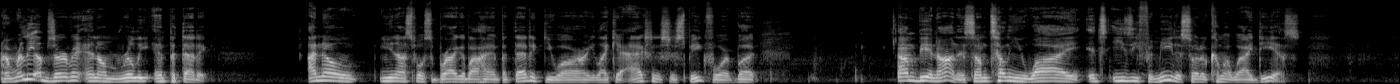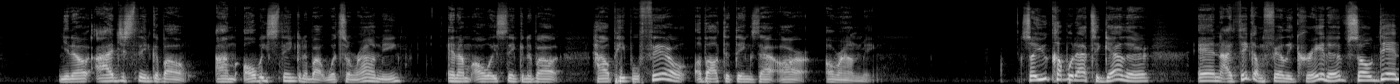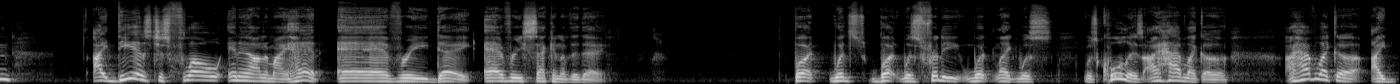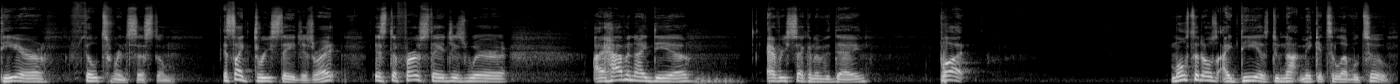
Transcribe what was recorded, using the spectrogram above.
I'm really observant and i'm really empathetic. I know you're not supposed to brag about how empathetic you are. Like your actions should speak for it. But I'm being honest. I'm telling you why it's easy for me to sort of come up with ideas. You know, I just think about, I'm always thinking about what's around me, and I'm always thinking about how people feel about the things that are around me. So you couple that together, and I think I'm fairly creative. So then ideas just flow in and out of my head every day, every second of the day. But what's what was pretty what like was was cool is I have like a I have like a idea filtering system. It's like three stages, right? It's the first stage is where I have an idea every second of the day, but most of those ideas do not make it to level two.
